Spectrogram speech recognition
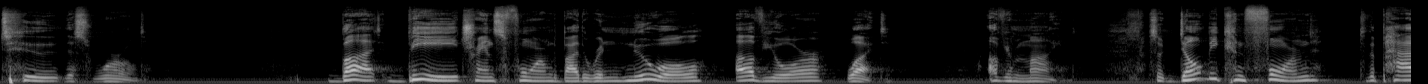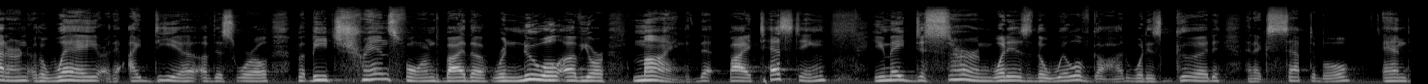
to this world, but be transformed by the renewal of your what? Of your mind. So don't be conformed to the pattern or the way or the idea of this world, but be transformed by the renewal of your mind. That by testing, you may discern what is the will of God, what is good and acceptable and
